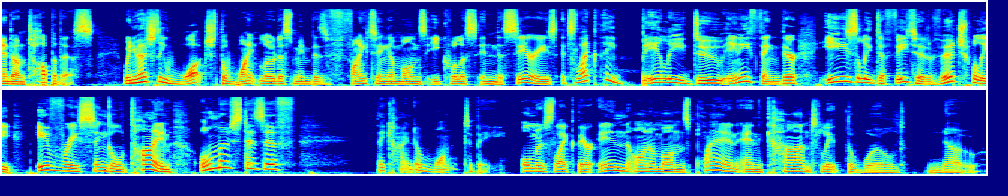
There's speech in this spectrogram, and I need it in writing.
And on top of this, when you actually watch the White Lotus members fighting Amon's Equalists in the series, it's like they barely do anything. They're easily defeated virtually every single time, almost as if they kind of want to be. Almost like they're in on Amon's plan and can't let the world know.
